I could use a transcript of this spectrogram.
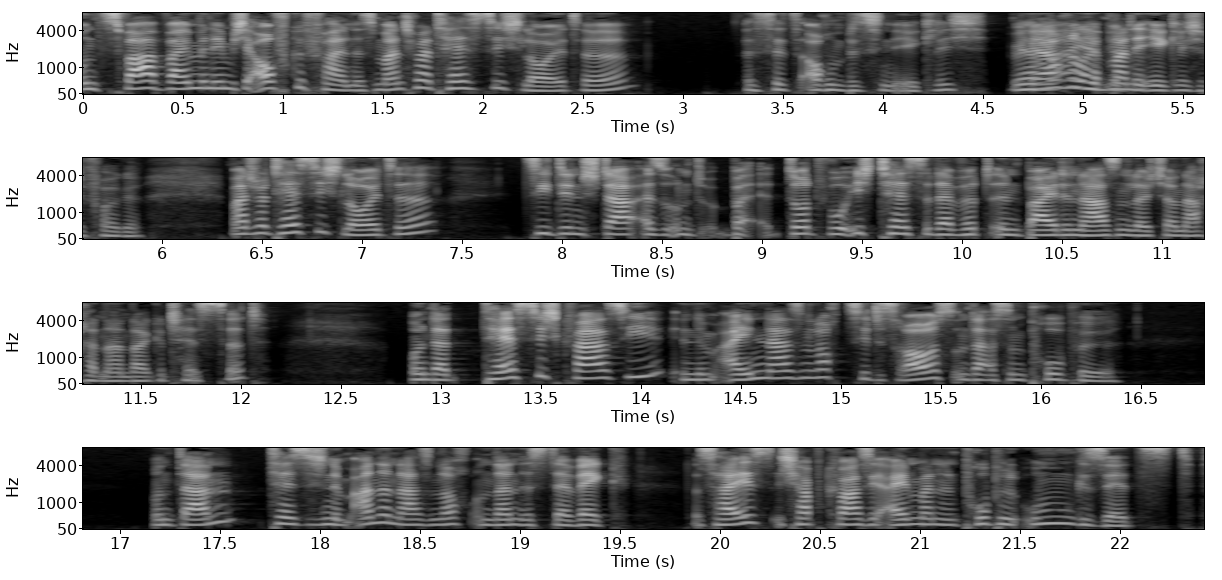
Und zwar, weil mir nämlich aufgefallen ist, manchmal teste ich Leute, das ist jetzt auch ein bisschen eklig. Wir Ja, machen ja, ja mal eine eklige Folge. Manchmal teste ich Leute, ziehe den Star, also und dort, wo ich teste, da wird in beide Nasenlöcher nacheinander getestet. Und da teste ich quasi in dem einen Nasenloch, ziehe es raus und da ist ein Popel. Und dann teste ich in dem anderen Nasenloch und dann ist der weg. Das heißt, ich habe quasi einmal einen Popel umgesetzt.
